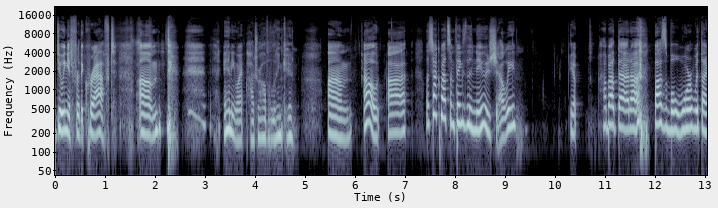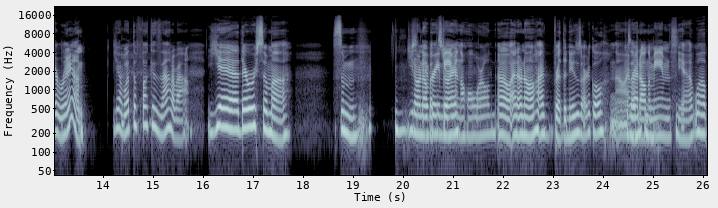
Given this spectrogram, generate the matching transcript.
Doing it for the craft. Um, anyway, I drive a Lincoln. Um, oh, uh, let's talk about some things in the news, shall we? Yep. How about that uh, possible war with Iran? Yeah, what the fuck is that about? Yeah, there were some uh some Mm-hmm. you don't know about Every the story. meme in the whole world. oh, I don't know. I've read the news article. No, I read I'm- all the memes. Yeah, well,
